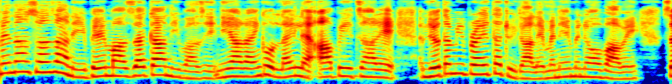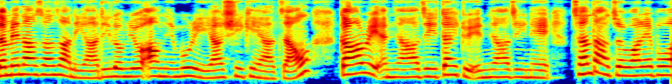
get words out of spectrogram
မင်းသားစွမ်းစာနေဘဲမှာဇက်ကနေပါစေနေရာတိုင်းကိုလိုက်လံအားပေးကြတဲ့အမျိုးသမီးပရိသတ်တွေကလည်းမနှဲမနှောပါပဲဇမင်းသားစွမ်းစာနေဟာဒီလိုမျိုးအောင်မြင်မှုတွေရရှိခဲ့ရကြောင်းကားတွေအများကြီးတိုက်တွေအများကြီးနဲ့ချမ်းသာကြွယ်ဝတဲ့ဘဝ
